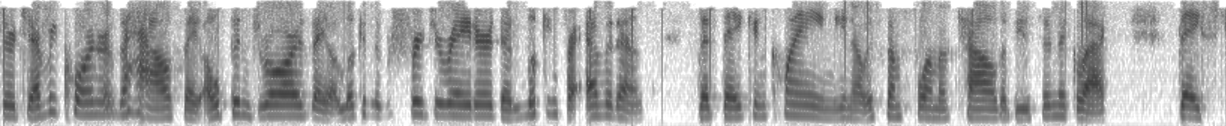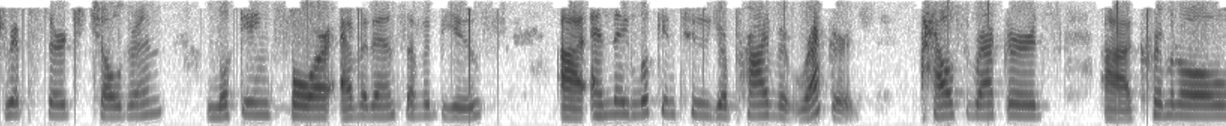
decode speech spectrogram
search every corner of the house, they open drawers, they look in the refrigerator, they're looking for evidence that they can claim, you know, is some form of child abuse or neglect. They strip search children looking for evidence of abuse, uh, and they look into your private records, health records, uh, criminal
